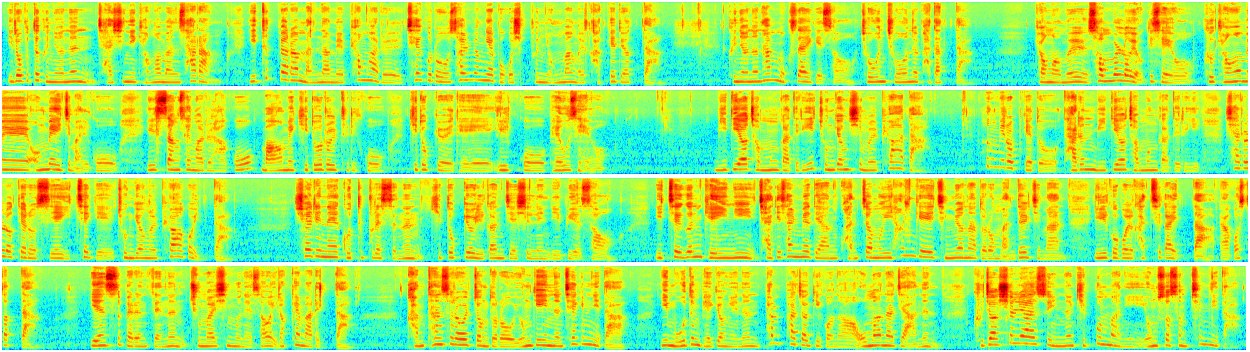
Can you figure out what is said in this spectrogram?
이로부터 그녀는 자신이 경험한 사랑, 이 특별한 만남의 평화를 책으로 설명해 보고 싶은 욕망을 갖게 되었다. 그녀는 한 목사에게서 좋은 조언을 받았다. 경험을 선물로 여기세요. 그 경험에 얽매이지 말고 일상생활을 하고 마음의 기도를 드리고 기독교에 대해 읽고 배우세요. 미디어 전문가들이 존경심을 표하다. 흥미롭게도 다른 미디어 전문가들이 샤를로테 로스의 이 책에 존경을 표하고 있다. 쉐린의 고트프레스는 기독교 일간지에 실린 리뷰에서 이 책은 개인이 자기 삶에 대한 관점의 한계에 직면하도록 만들지만 읽어볼 가치가 있다 라고 썼다. 옌스 베렌센은 주말 신문에서 이렇게 말했다. 감탄스러울 정도로 용기 있는 책입니다. 이 모든 배경에는 편파적이거나 오만하지 않은 그저 신뢰할 수 있는 기쁨만이 용솟음 칩니다.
